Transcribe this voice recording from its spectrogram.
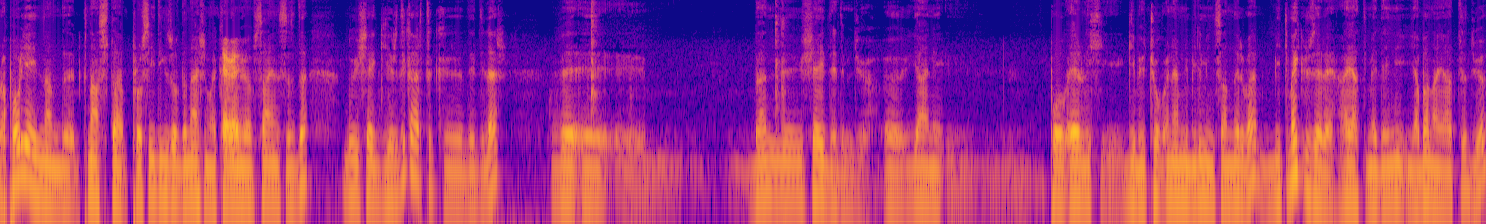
rapor yayınlandı PNAS'ta Proceedings of the National Academy Evet. of Sciences'da bu işe girdik artık e, dediler ve e, ben e, şey dedim diyor e, yani Paul Ehrlich gibi çok önemli bilim insanları var. Bitmek üzere hayat medeni yaban hayatı diyor.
